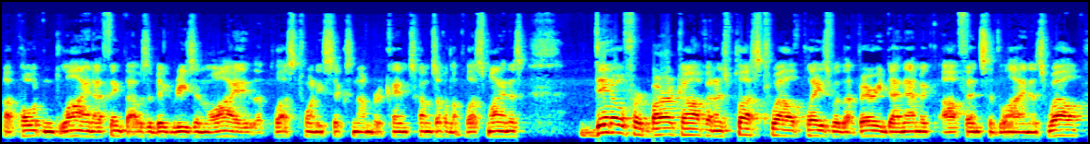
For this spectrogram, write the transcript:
a potent line, I think that was a big reason why the plus twenty six number comes comes up on the plus minus. Ditto for Barkov and his plus 12 plays with a very dynamic offensive line as well,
